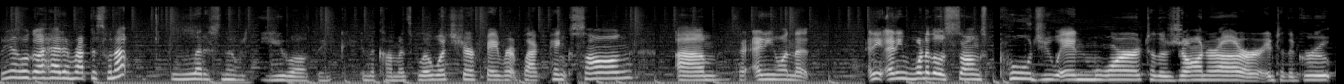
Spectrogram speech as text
But yeah, we'll go ahead and wrap this one up. Let us know what you all think in the comments below. What's your favorite Blackpink song? Um, is there anyone that any any one of those songs pulled you in more to the genre or into the group?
